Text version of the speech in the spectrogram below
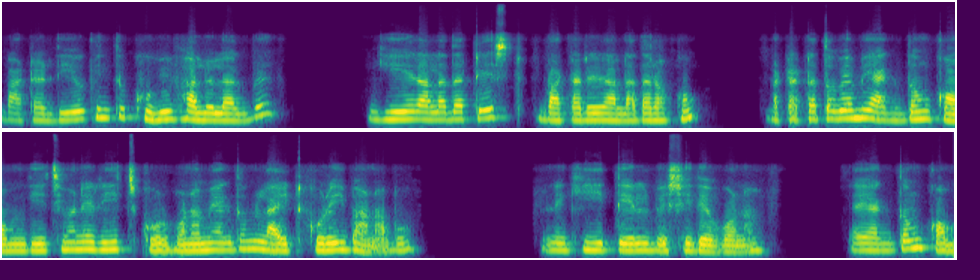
বাটার দিয়েও কিন্তু খুবই ভালো লাগবে। ঘিয়ের আলাদা টেস্ট বাটারের আলাদা রকম। বাটারটা তবে আমি একদম কম দিয়েছি মানে রিচ করব না, আমি একদম লাইট করেই বানাবো। মানে ঘি, তেল বেশি দেব না, তাই একদম কম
